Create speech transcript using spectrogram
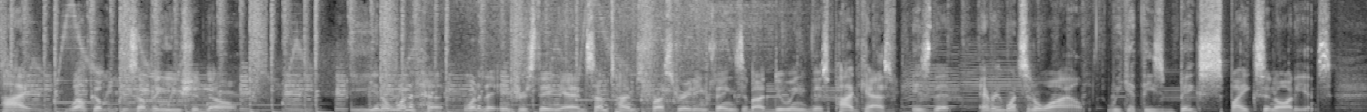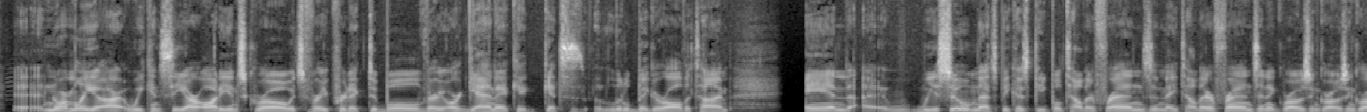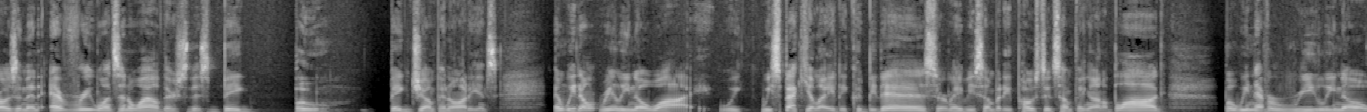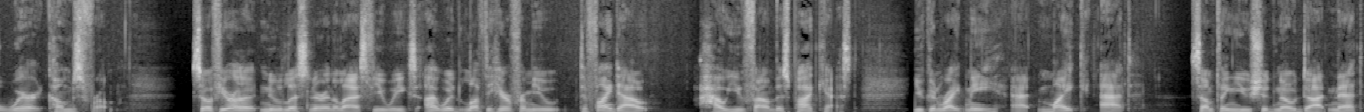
Hi, welcome to Something You Should Know. You know, one of the one of the interesting and sometimes frustrating things about doing this podcast is that every once in a while we get these big spikes in audience. Uh, normally, our, we can see our audience grow. It's very predictable, very organic. It gets a little bigger all the time. And uh, we assume that's because people tell their friends and they tell their friends, and it grows and grows and grows. And then every once in a while, there's this big boom, big jump in audience. And we don't really know why. We, we speculate it could be this, or maybe somebody posted something on a blog, but we never really know where it comes from. So if you're a new listener in the last few weeks, I would love to hear from you to find out how you found this podcast. You can write me at mike at somethingyoushouldknow.net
